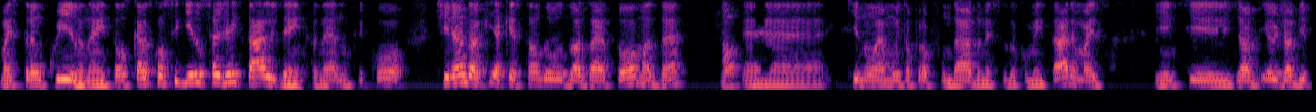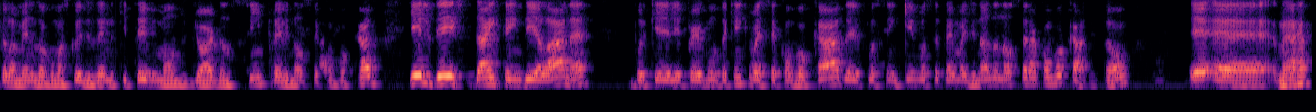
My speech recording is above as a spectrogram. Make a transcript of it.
mais tranquilo, né? Então os caras conseguiram se ajeitar ali dentro, né? Não ficou tirando aqui a questão do, do Isaiah Thomas, né? Não. É, que não é muito aprofundado nesse documentário, mas a gente já, eu já vi pelo menos algumas coisas dizendo que teve mão do Jordan sim para ele não ser convocado, e ele deixa, dá a entender lá, né? Porque ele pergunta quem que vai ser convocado, ele falou assim: quem você está imaginando não será convocado. Então, é, é, né?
